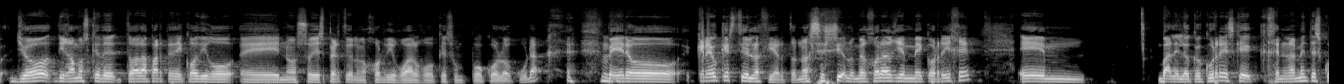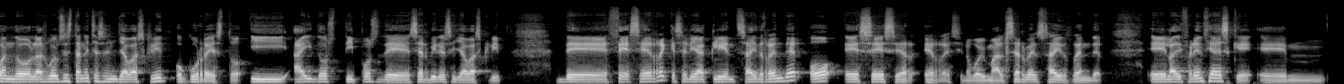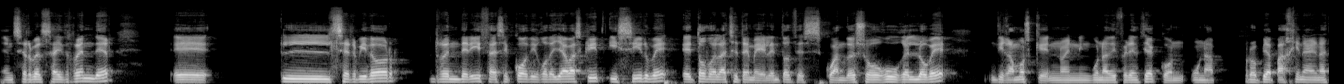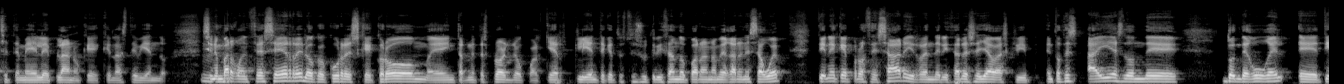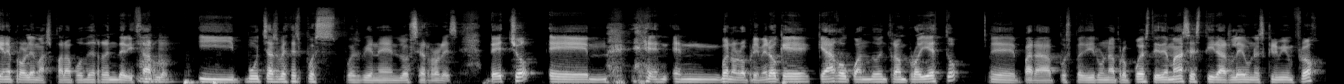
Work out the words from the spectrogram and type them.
Yo, digamos que de toda la parte de código eh, no soy experto y a lo mejor digo algo que es un poco locura, pero creo que estoy en lo cierto. No sé si a lo mejor alguien me corrige. Em, Vale, lo que ocurre es que generalmente es cuando las webs están hechas en JavaScript, ocurre esto. Y hay dos tipos de servidores en JavaScript. De CSR, que sería Client Side Render, o SSR, si no voy mal, Server Side Render. Eh, la diferencia es que em, en Server Side Render, eh, el servidor renderiza ese código de JavaScript y sirve eh, todo el HTML. Entonces, cuando eso Google lo ve, digamos que no hay ninguna diferencia con una propia página en HTML plano que, la esté viendo. Sin embargo, en CSR lo que ocurre es que Chrome, eh, Internet Explorer o cualquier cliente que tú estés utilizando para navegar en esa web tiene que procesar y renderizar ese JavaScript. Entonces ahí es donde donde Google eh, tiene problemas para poder renderizarlo y muchas veces pues, pues vienen los errores. De hecho, em, en, bueno, lo primero que, hago cuando entra un proyecto eh, para pues, pedir una propuesta y demás es tirarle un Screaming Frog.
